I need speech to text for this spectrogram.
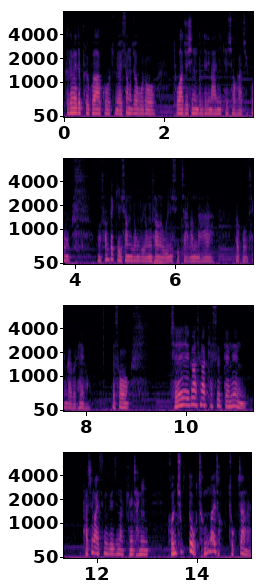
그럼에도 불구하고 좀 열성적으로 도와주시는 분들이 많이 계셔 가지고 300개 어, 이상 정도 영상을 올릴 수 있지 않았나 라고 생각을 해요. 그래서 제가 생각했을 때는 다시 말씀드리지만 굉장히 건축도 정말 적, 적잖아요.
